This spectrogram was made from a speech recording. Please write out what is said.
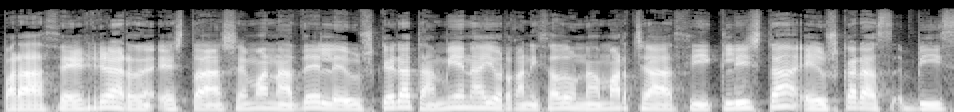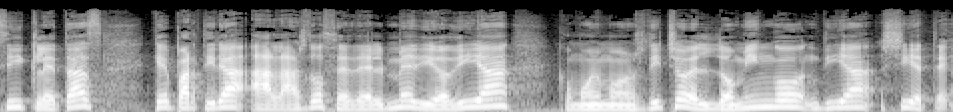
Para cerrar esta semana del Euskera también hay organizado una marcha ciclista Euskaras Bicicletas que partirá a las 12 del mediodía, como hemos dicho, el domingo día 7.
